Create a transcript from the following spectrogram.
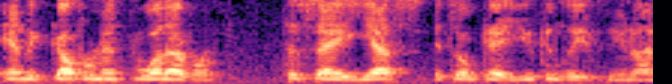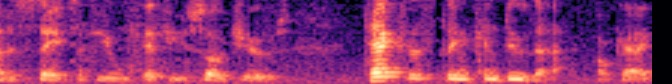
and the government, whatever, to say, yes, it's okay, you can leave the United States if you, if you so choose. Texas can do that, okay?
